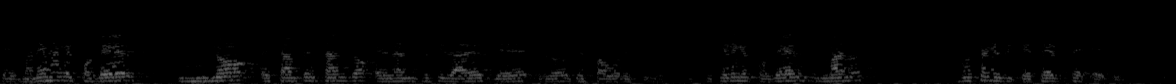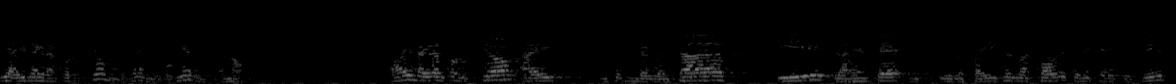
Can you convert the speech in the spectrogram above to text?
que manejan el poder no están pensando en las necesidades de los desfavorecidos. Los que tienen el poder en manos buscan enriquecerse ellos. Y hay una gran corrupción, ¿verdad? En los gobiernos, ¿o no? Hay una gran corrupción, hay muchas sinvergüenzadas y la gente y los países más pobres tienen que sufrir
